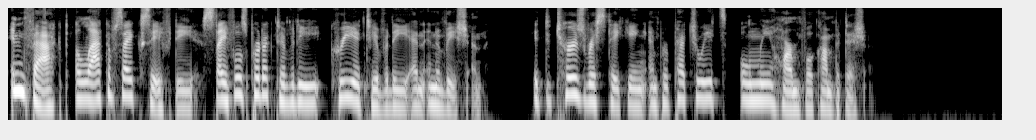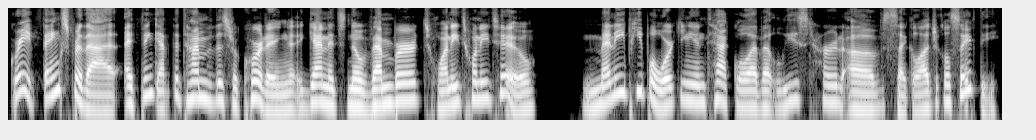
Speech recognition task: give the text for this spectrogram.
In fact, a lack of psych safety stifles productivity, creativity, and innovation. It deters risk taking and perpetuates only harmful competition. Great, thanks for that. I think at the time of this recording, again, it's November 2022, many people working in tech will have at least heard of psychological safety,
